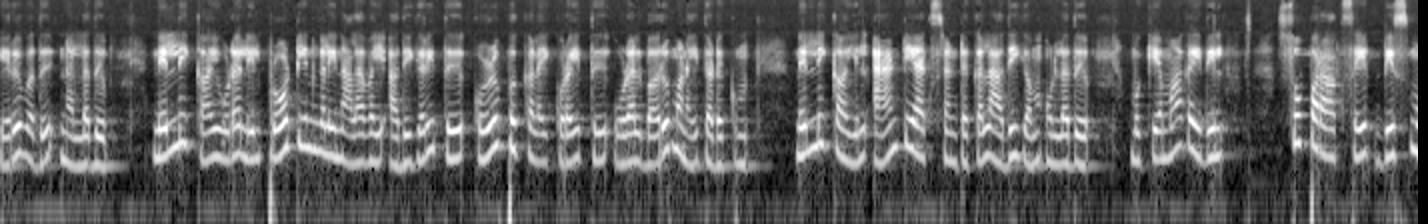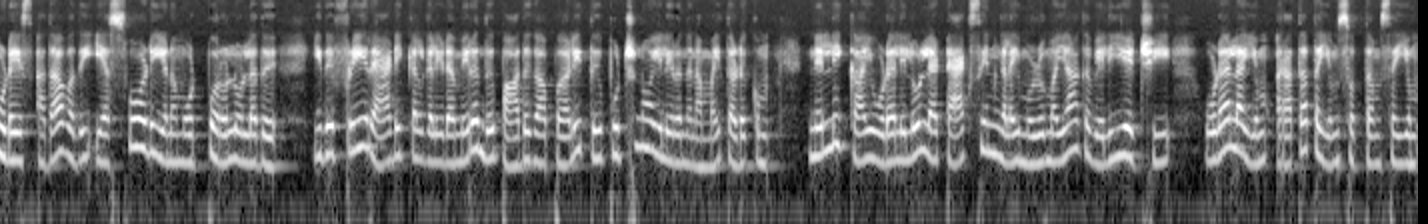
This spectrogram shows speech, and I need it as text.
பெறுவது நல்லது. நெல்லிக்காய் உடலில் புரோட்டீன்களின் அளவை அதிகரித்து கொழுப்புக்களை குறைத்து உடல் பருமனை தடுக்கும். நெல்லிக்காயில் ஆன்டி ஆக்சிடென்ட்டுகள் அதிகம் உள்ளது. முக்கியமாக இதில் சூப்பர் ஆக்சைடு டிஸ்முடேஸ் அதாவது எஸ்ஓடி எனும் உட்பொருள் உள்ளது. இது ஃப்ரீ ரேடிக்கல்களிடமிருந்து பாதுகாப்பு அளித்து புற்றுநோயிலிருந்து நம்மை தடுக்கும். நெல்லிக்காய் உடலில் உள்ள டாக்சின்களை முழுமையாக வெளியேற்றி உடலையும் இரத்தத்தையும் சுத்தம் செய்யும்.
